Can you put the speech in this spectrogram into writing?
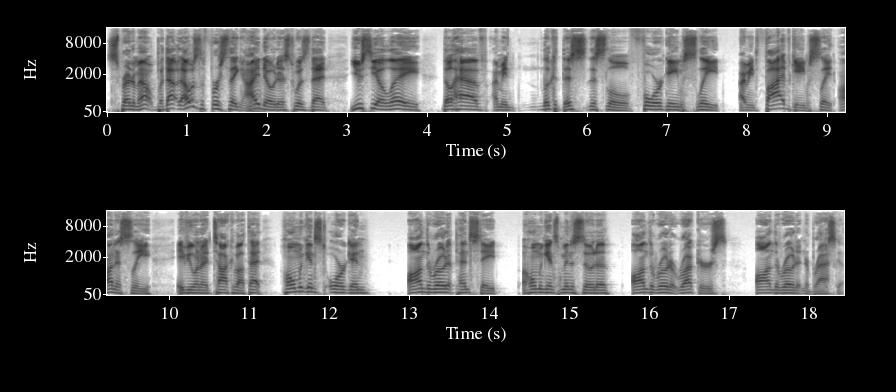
Spread them out. But that that was the first thing I noticed was that UCLA they'll have. I mean, look at this this little four game slate. I mean, five game slate. Honestly, if you want to talk about that, home against Oregon, on the road at Penn State, a home against Minnesota, on the road at Rutgers, on the road at Nebraska.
